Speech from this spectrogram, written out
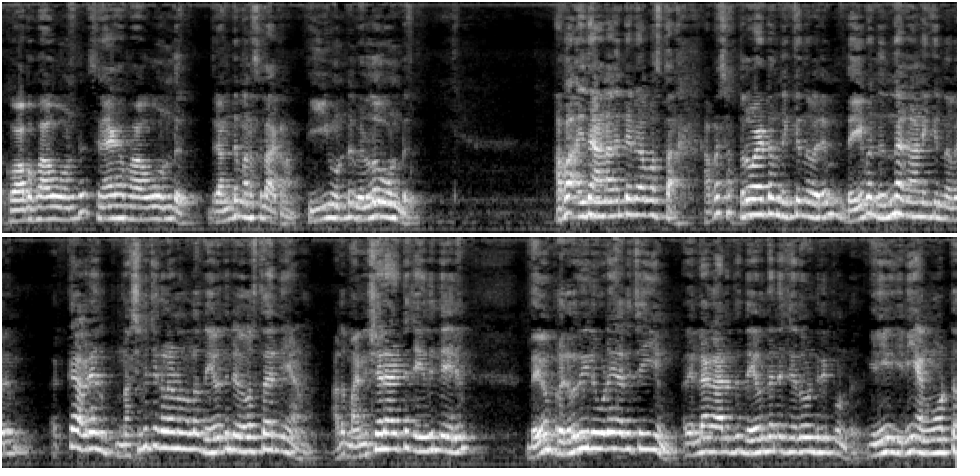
കോപഭാവമുണ്ട് സ്നേഹഭാവവും ഉണ്ട്. രണ്ട് മനസ്സിലാക്കണം. തീയും ഉണ്ട് വെള്ളവും ഉണ്ട്. അപ്പൊ ഇതാണ് അതിന്റെ വ്യവസ്ഥ അപ്പൊ ശത്രുവായിട്ട് നിൽക്കുന്നവരും ദൈവം നിന്ന കാണിക്കുന്നവരും ഒക്കെ അവരെ നശിപ്പിച്ചു കളയണമെന്നുള്ള ദൈവത്തിന്റെ വ്യവസ്ഥ തന്നെയാണ്. അത് മനുഷ്യരായിട്ട് ചെയ്തില്ലേലും ദൈവം പ്രകൃതിയിലൂടെ അത് ചെയ്യും. അത് എല്ലാ കാലത്തും ദൈവം തന്നെ ചെയ്തുകൊണ്ടിരിപ്പുണ്ട്. ഇനി ഇനി അങ്ങോട്ട്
